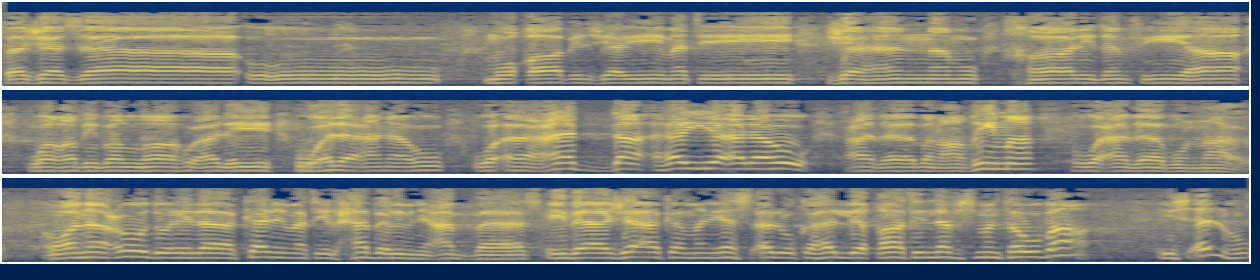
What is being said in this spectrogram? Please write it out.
فجزاؤه. مقابل جريمته جهنم خالدا فيها وغضب الله عليه ولعنه وأعد هيأ له عذابا عظيما هو عذاب النار. ونعود إلى كلمة الحبر بن عباس. إذا جاءك من يسألك هل لقاتل نفس من توبة؟ اسأله.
